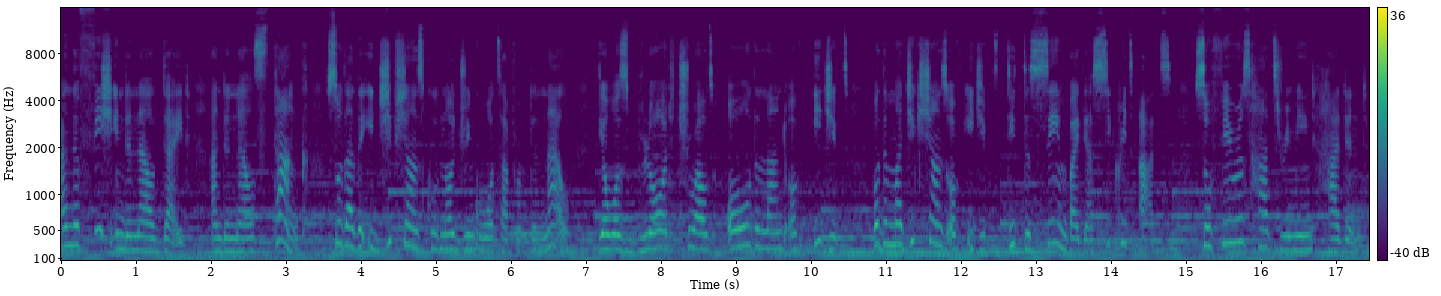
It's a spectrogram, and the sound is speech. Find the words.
and the fish in the Nile died, and the Nile stank, so that the Egyptians could not drink water from the Nile. There was blood throughout all the land of Egypt, but the magicians of Egypt did the same by their secret arts. So Pharaoh's heart remained hardened,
